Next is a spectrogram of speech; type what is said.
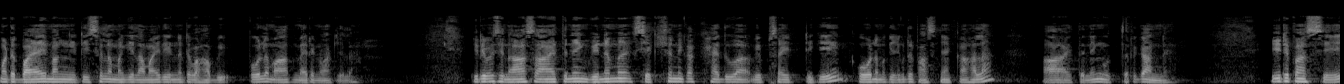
මට බයයි මං ඊට ඉස්සෙල්ලා මගේ ළමයි දෙන්නට වහබි පොල මාත් මැරෙනවා කියලා. ඊට පස්සේ නාසා ආයතනයෙන් වෙනම සෙක්ෂන් එකක් හැදුවා වෙබ්සයිට් එකේ ඕනම කෙනෙකුට ප්‍රශ්නයක් අහලා ආයතනයෙන් උත්තර ගන්න. ඊට පස්සේ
